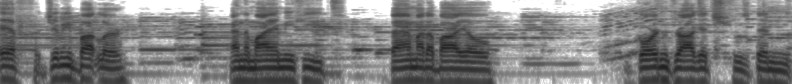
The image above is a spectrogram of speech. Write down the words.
if Jimmy Butler and the Miami Heat, Bam Adebayo, Goran Dragic, who's been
